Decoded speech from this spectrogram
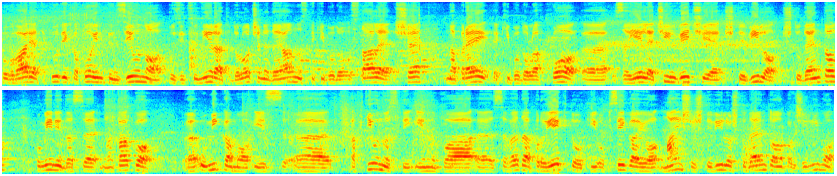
pogovarjati tudi, kako intenzivno pozicionirati določene dejavnosti, ki bodo ostale še naprej, ki bodo lahko eh, zajele čim večje število študentov, pomeni, da se nekako umikamo iz eh, aktivnosti in pa eh, seveda projektov, ki obsegajo manjše število študentov, ampak želimo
